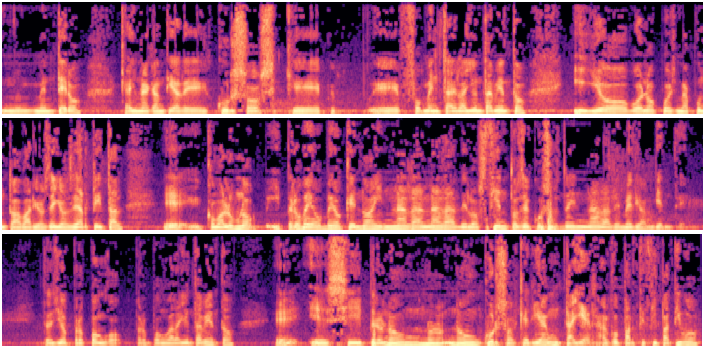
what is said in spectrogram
me entero que hay una cantidad de cursos que eh, fomenta el ayuntamiento y yo, bueno, pues me apunto a varios de ellos de arte y tal, eh, como alumno, y, pero veo, veo que no hay nada, nada de los cientos de cursos, no hay nada de medio ambiente. Entonces yo propongo, propongo al ayuntamiento eh, eh, sí, pero no, no, un curso, quería un taller, algo participativo,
